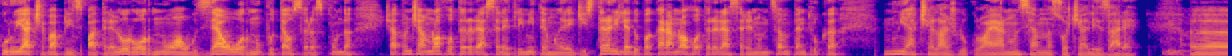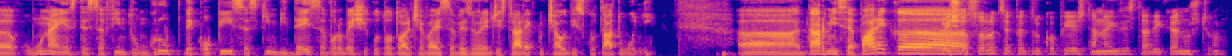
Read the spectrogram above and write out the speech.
huruia ceva prin spatele lor, ori nu auzeau, ori nu puteau să răspundă și atunci am luat hotărârea să le trimitem înregistrările, după care am luat hotărârea să renunțăm pentru că nu e același lucru, aia nu înseamnă socializare. Da. Uh, una este să fii într-un grup de copii, să schimbi idei, să vorbești și cu totul altceva e să vezi o înregistrare cu ce au discutat unii. Uh, dar mi se pare că Păi și o soluție pentru copiii ăștia nu există, adică nu știu.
